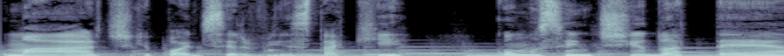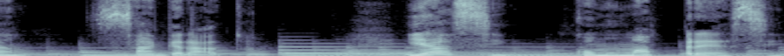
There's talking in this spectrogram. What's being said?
uma arte que pode ser vista aqui com um sentido até sagrado. E é assim, como uma prece,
